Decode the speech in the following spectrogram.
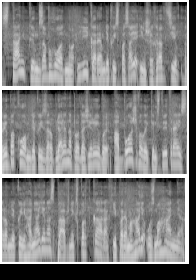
Стань ким завгодно, лікарем, який спасає інших гравців, рибаком, який заробляє на продажі риби, або ж великим стрітрейсером, який ганяє на справжніх спорткарах і перемагає у змаганнях.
